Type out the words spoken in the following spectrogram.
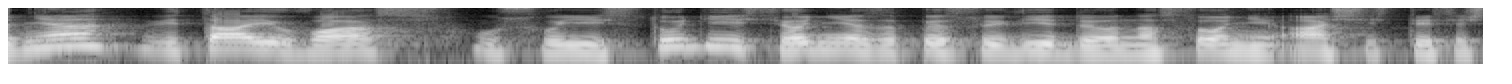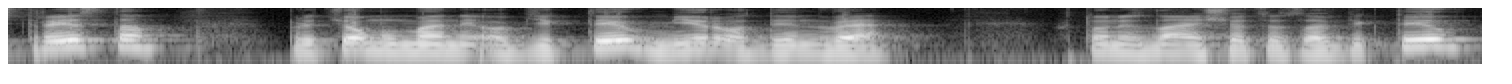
дня, вітаю вас у своїй студії. Сьогодні я записую відео на Sony A6300. При цьому в мене об'єктив Mir 1V. Хто не знає, що це за об'єктив,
